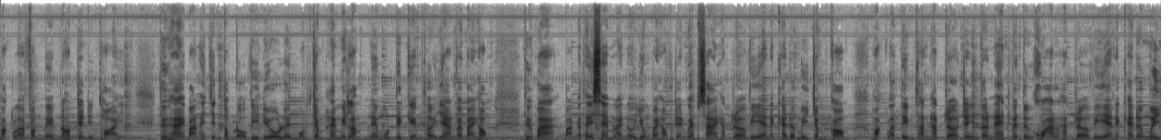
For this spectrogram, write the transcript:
hoặc là phần mềm note trên điện thoại. Thứ hai, bạn hãy chỉnh tốc độ video lên 1.25 nếu muốn tiết kiệm thời gian với bài học. Thứ ba, bạn có thể xem lại nội dung bài học trên website hrvnacademy.com hoặc là tìm thành HR trên internet với từ khóa là HRVN Academy.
